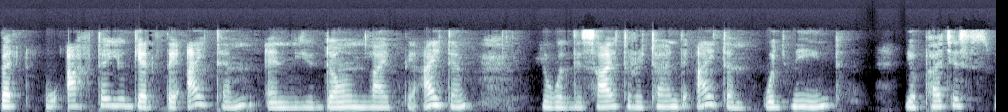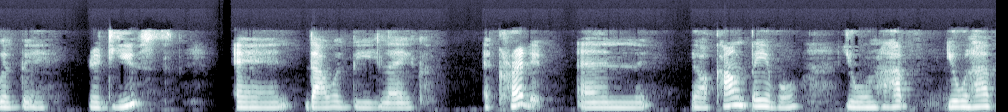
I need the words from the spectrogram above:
But after you get the item and you don't like the item you will decide to return the item which means your purchase will be reduced and that will be like a credit and your account payable you will have you will have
